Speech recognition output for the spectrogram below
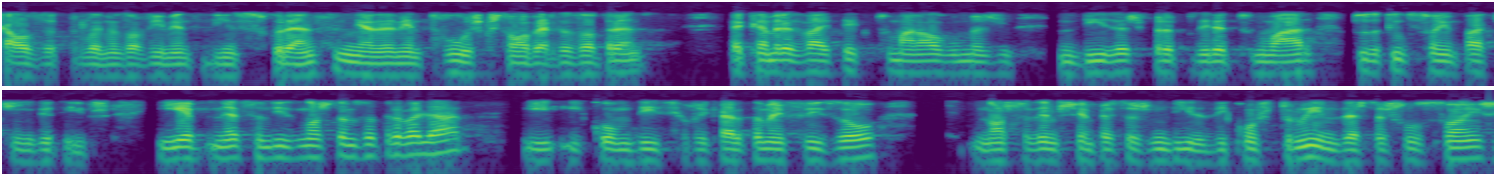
causa problemas, obviamente, de insegurança, nomeadamente ruas que estão abertas ao trânsito, a Câmara vai ter que tomar algumas medidas para poder atenuar tudo aquilo que são impactos negativos. E é nessa medida que nós estamos a trabalhar, e, e como disse o Ricardo também frisou, nós fazemos sempre estas medidas e construímos estas soluções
